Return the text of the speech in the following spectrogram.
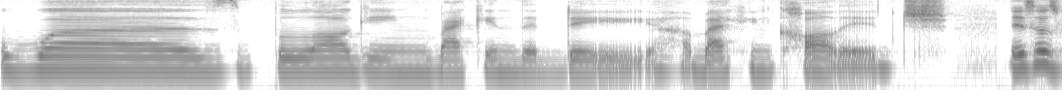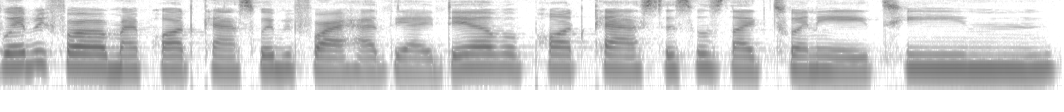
was blogging back in the day, back in college, this was way before my podcast, way before I had the idea of a podcast. This was like 2018,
